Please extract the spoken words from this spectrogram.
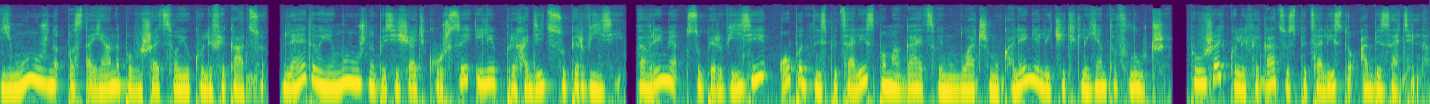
ему нужно постоянно повышать свою квалификацию. Для этого ему нужно посещать курсы или проходить супервизии. Во время супервизии опытный специалист помогает своему младшему коллеге лечить клиентов лучше. Повышать квалификацию специалисту обязательно.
